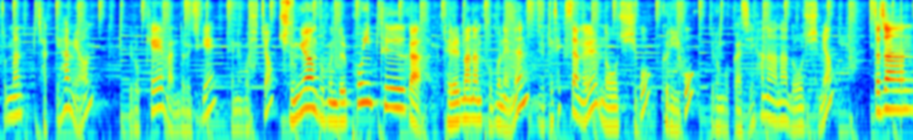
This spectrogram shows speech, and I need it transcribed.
좀만 작게 하면 이렇게 만들어지게 되는 것이죠. 중요한 부분들 포인트가 될 만한 부분에는 이렇게 색상을 넣어주시고 그리고 이런 것까지 하나하나 넣어주시면 짜잔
